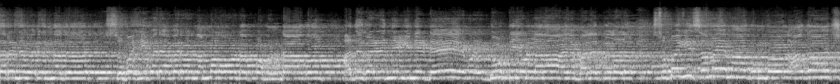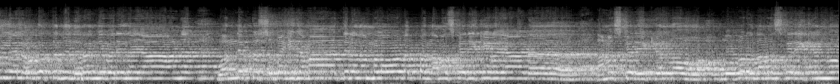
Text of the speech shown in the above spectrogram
അസറിന് വരുന്നത് സുബഹി വരെ അവർ നമ്മളോടൊപ്പം ഉണ്ടാകും. അത് കഴിഞ്ഞ് ഇനി ഡേ ഡ്യൂട്ടിയുള്ളതായ മലക്കുകൾ സുബഹി സമയമാകുമ്പോൾ ആകാശീയ ലോകത്ത് നിന്ന് ഇറങ്ങി വരികയാണ്. വന്നിട്ട് സുബഹി ജമാഅത്തിന് നമ്മളോടൊപ്പം നമസ്കരിക്കുകയാണ്. നമസ്കരിക്കുന്നു. നമസ്കരിക്കുന്നു.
